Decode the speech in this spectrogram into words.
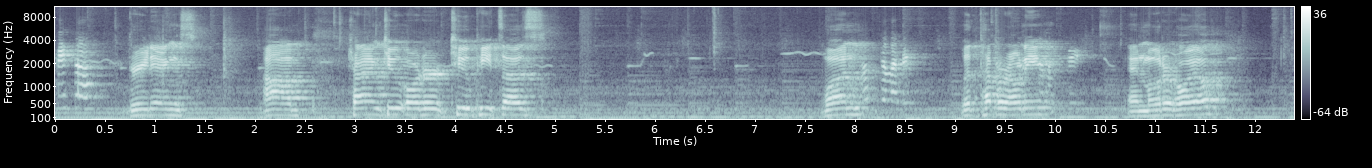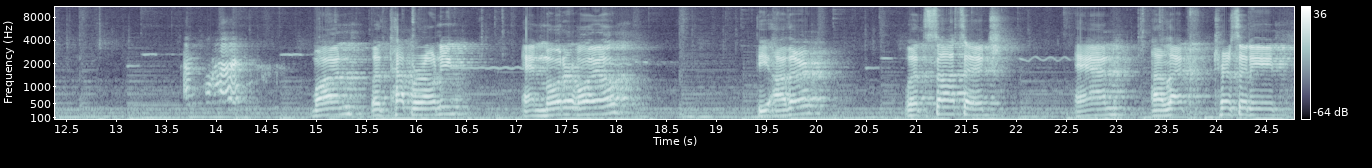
Pizza. Greetings. Um, trying to order two pizzas. One with pepperoni and motor oil. One with pepperoni and motor oil. The other with sausage and electricity.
